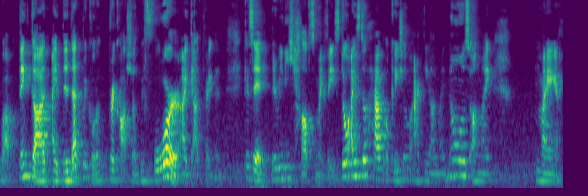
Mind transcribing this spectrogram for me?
wow, thank God I did that precaution before I got pregnant. Because it, it really helps my face. Though I still have occasional acne on my nose, on my my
